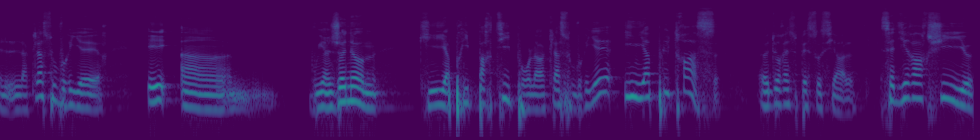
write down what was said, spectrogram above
la classe ouvrière et un, oui, un jeune homme qui a pris parti pour la classe ouvrière, il n'y a plus trace euh, de respect social. Cette hiérarchie euh,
